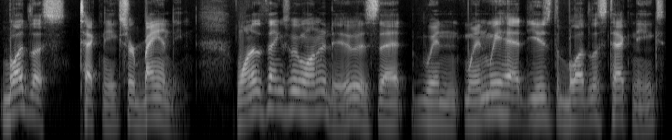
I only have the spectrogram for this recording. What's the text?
bloodless techniques or banding, one of the things we want to do is that when, when we had used the bloodless techniques,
